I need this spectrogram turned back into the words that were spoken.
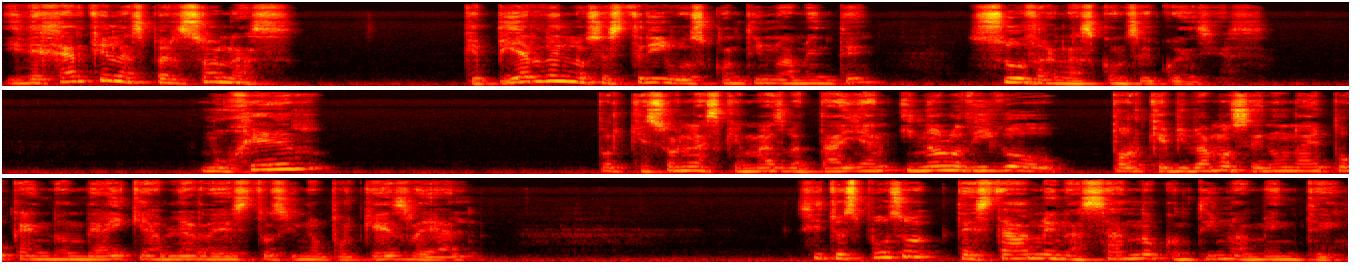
y dejar que las personas que pierden los estribos continuamente sufran las consecuencias. Mujer, porque son las que más batallan, y no lo digo porque vivamos en una época en donde hay que hablar de esto, sino porque es real. Si tu esposo te está amenazando continuamente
